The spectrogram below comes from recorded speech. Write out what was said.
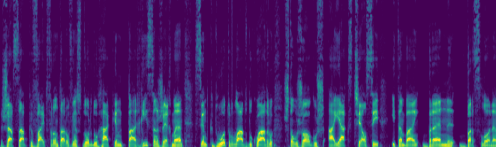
já sabe que vai defrontar o vencedor do Hacken Paris Saint-Germain, sendo que do outro lado do quadro estão os jogos Ajax-Chelsea e também Brane-Barcelona.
